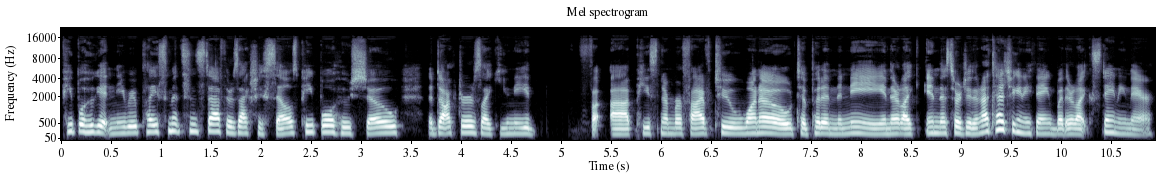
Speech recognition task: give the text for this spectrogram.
people who get knee replacements and stuff. There's actually salespeople who show the doctors like you need uh, piece number 5210 to put in the knee and they're like in the surgery. They're not touching anything but they're like standing there.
